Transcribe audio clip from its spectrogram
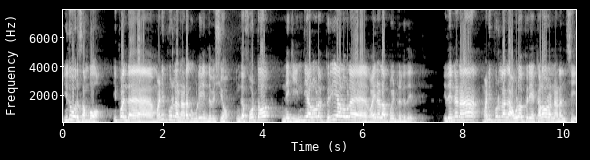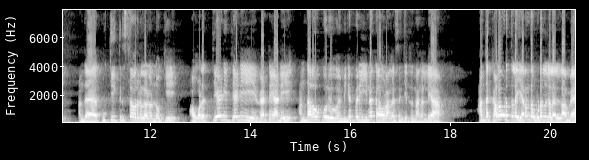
இது ஒரு சம்பவம். இப்போ இந்த மணிப்பூரில் நடக்கக்கூடிய இந்த விஷயம் இந்த ஃபோட்டோ இன்னைக்கு இந்திய அளவில் பெரிய அளவில் வைரலாக போயிட்டு இருக்குது. இது என்னன்னா மணிப்பூரில் அங்கே அவ்வளோ பெரிய கலவரம் நடந்துச்சு. அந்த குக்கி கிறிஸ்தவர்களை நோக்கி அவங்கள தேடி தேடி வேட்டையாடி அந்த அளவுக்கு ஒரு மிகப்பெரிய இனக்கலவரம் அங்கே செஞ்சுட்டு இருந்தாங்க இல்லையா? அந்த கலவரத்தில் இறந்த உடல்கள் எல்லாமே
